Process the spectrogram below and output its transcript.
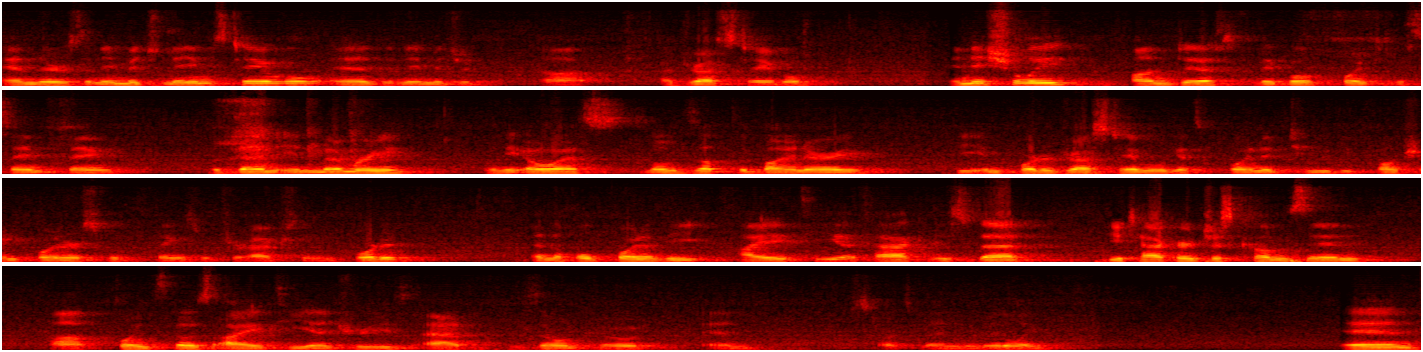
and there's an image names table and an image uh, address table. Initially, on disk, they both point to the same thing, but then in memory, when the OS loads up the binary, the import address table gets pointed to the function pointers for the things which are actually imported. And the whole point of the IAT attack is that the attacker just comes in, uh, points those IAT entries at the zone code, and starts man in the middling. And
